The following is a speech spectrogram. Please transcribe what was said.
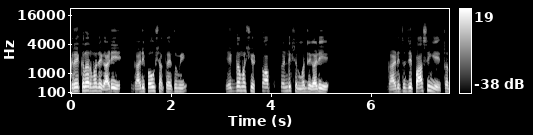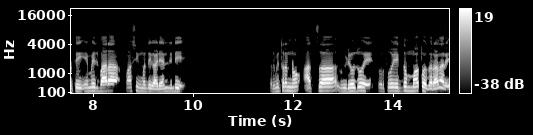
ग्रे कलरमध्ये गाडी आहे. गाडी पाहू शकताय तुम्ही. एकदम अशी टॉप कंडिशनमध्ये गाडी आहे. गाडीचं जे पासिंग आहे तर ते एम एच बारा पासिंगमध्ये गाडी आणलेली आहे. तर मित्रांनो आजचा व्हिडिओ जो आहे तर तो एकदम महत्त्वाचा राहणार आहे.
